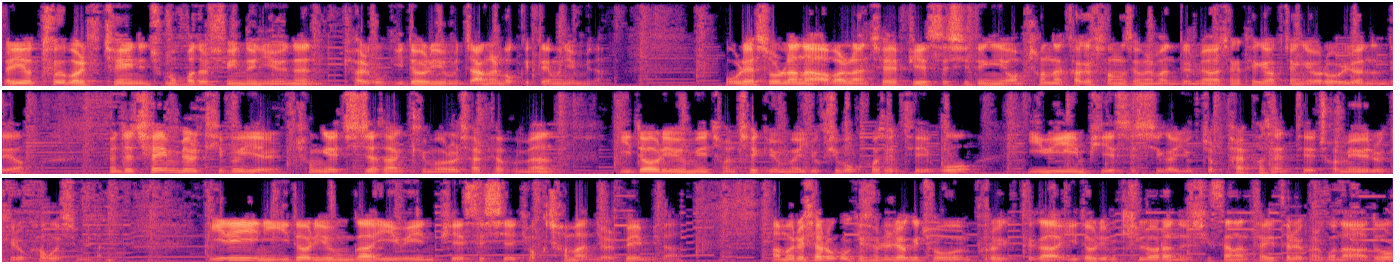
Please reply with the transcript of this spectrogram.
레이어 2 멀티체인이 주목받을 수 있는 이유는 결국 이더리움은 짱을 먹기 때문입니다. 올해 솔라나 아발란체, BSC 등이 엄청난 가격 상승을 만들며 생태계 확장에 열을 올렸는데요. 현재 체인별 TVL 총 예치자산 규모를 살펴보면 이더리움이 전체 규모의 65%이고 2위인 BSC가 6.8%의 점유율을 기록하고 있습니다. 1위인 이더리움과 2위인 BSC의 격차만 10배입니다. 아무리 새롭고 기술력이 좋은 프로젝트가 이더리움 킬러라는 식상한 타이틀을 걸고 나와도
